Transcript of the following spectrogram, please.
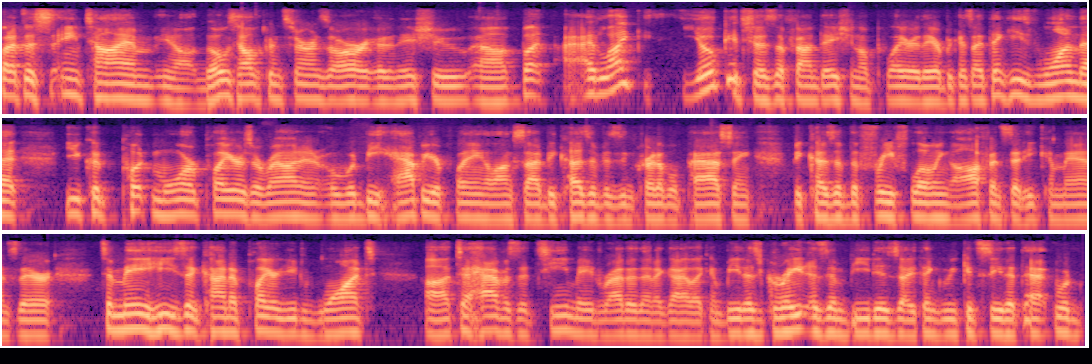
But at the same time, you know those health concerns are an issue. Uh, but I, I like Jokic as a foundational player there because I think he's one that you could put more players around and would be happier playing alongside because of his incredible passing, because of the free flowing offense that he commands there. To me, he's a kind of player you'd want uh, to have as a teammate rather than a guy like Embiid. As great as Embiid is, I think we could see that that would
